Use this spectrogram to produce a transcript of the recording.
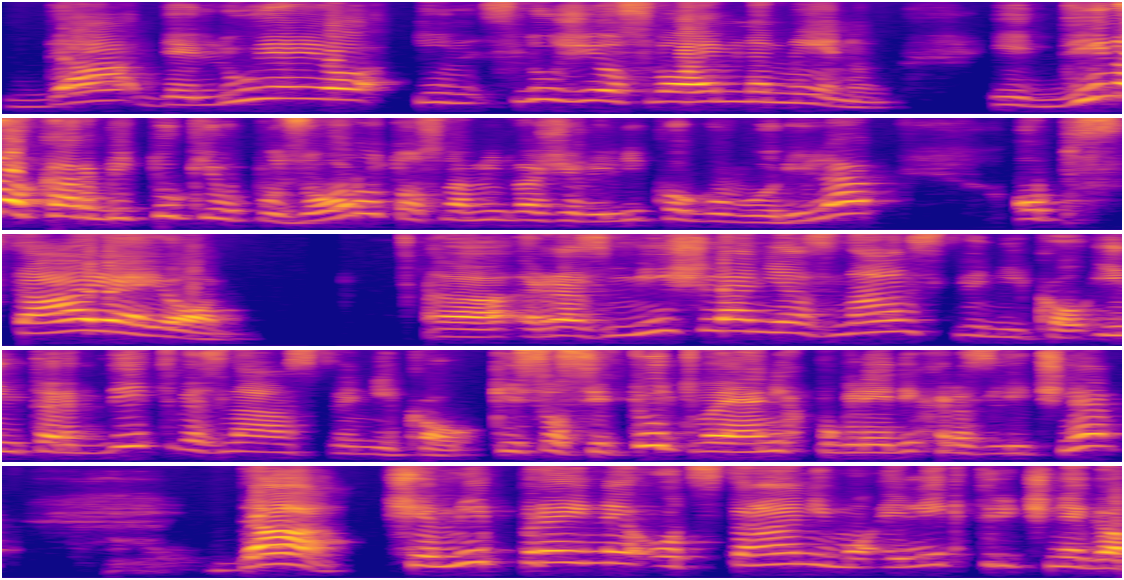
da delujejo in služijo svojem namenu. Edino, kar bi tukaj upozoril, to smo mi dva že veliko govorila, obstajajo razmišljanja znanstvenikov in trditve znanstvenikov, ki so si tudi v enih pogledih različne, da če mi prej ne odstranimo električnega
